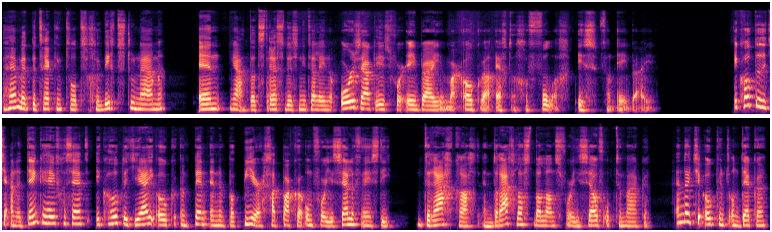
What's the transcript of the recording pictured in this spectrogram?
hè, met betrekking tot gewichtstoename. En ja, dat stress dus niet alleen een oorzaak is voor eetbuien, maar ook wel echt een gevolg is van eetbuien. Ik hoop dat het je aan het denken heeft gezet. Ik hoop dat jij ook een pen en een papier gaat pakken om voor jezelf eens die draagkracht en draaglastbalans voor jezelf op te maken. En dat je ook kunt ontdekken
